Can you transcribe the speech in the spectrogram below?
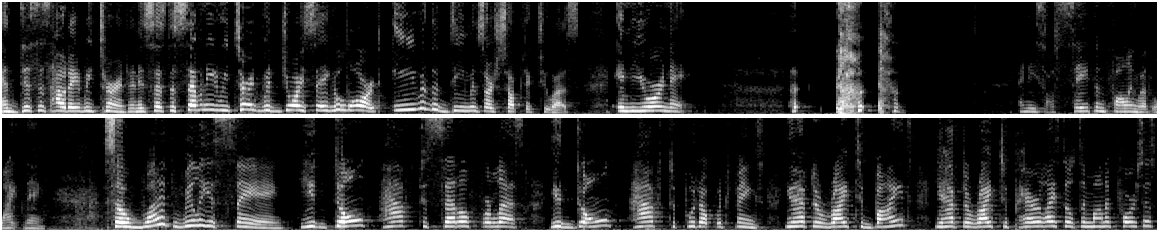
And this is how they returned. And it says, The 70 returned with joy, saying, Lord, even the demons are subject to us in your name. and he saw Satan falling with lightning. So, what it really is saying, you don't have to settle for less. You don't have to put up with things. You have the right to bind, you have the right to paralyze those demonic forces,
